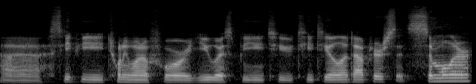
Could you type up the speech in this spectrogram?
uh, CP2104 USB to TTL adapters. It's similar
